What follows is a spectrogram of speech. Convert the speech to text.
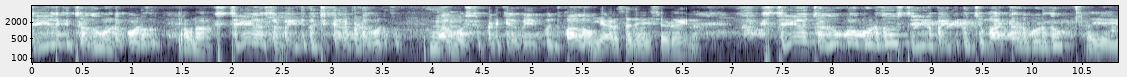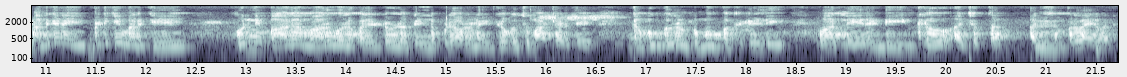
స్త్రీలకి చదువు ఉండకూడదు. అవునా? స్త్రీలు అసలు బయటకు వచ్చి కనపడకూడదు ఆల్మోస్ట్ ఇప్పటికే అవే కొంచెం ఫాలో ఏడ చదివేశాడు ఈయన. స్త్రీలు చదువుకోకూడదు స్త్రీలు బయటకు వచ్చి మాట్లాడకూడదు. అందుకని ఇప్పటికీ మనకి కొన్ని బాగా మారుమూల పల్లెటూళ్ళకి వెళ్ళినప్పుడు ఎవరైనా ఇంట్లోకి వచ్చి మాట్లాడితే గబుగ్గురు గుమ్మం పక్కకి వెళ్ళి వారు లేరండి ఇంట్లో అని చెప్తారు. అది సంప్రదాయం అని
